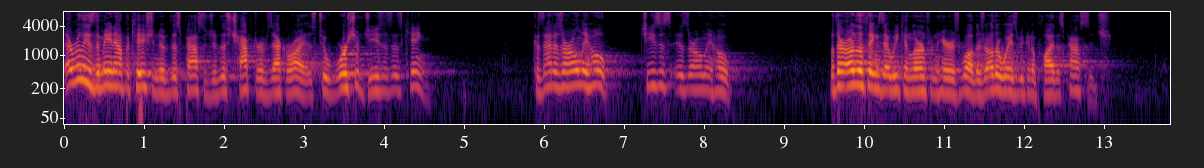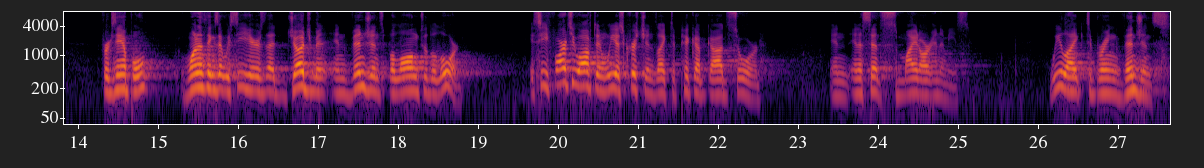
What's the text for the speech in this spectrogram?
That really is the main application of this passage, of this chapter of Zechariah, is to worship Jesus as King. Because that is our only hope. Jesus is our only hope. But there are other things that we can learn from here as well. There's other ways we can apply this passage. For example, one of the things that we see here is that judgment and vengeance belong to the Lord. You see, far too often we as Christians like to pick up God's sword and, in a sense, smite our enemies. We like to bring vengeance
